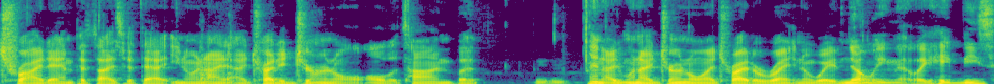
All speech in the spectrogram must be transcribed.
try to empathize with that you know and I, I try to journal all the time but Mm-hmm. And I, when I journal, I try to write in a way knowing that, like, hey, these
